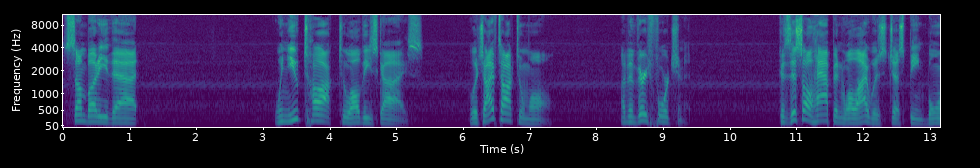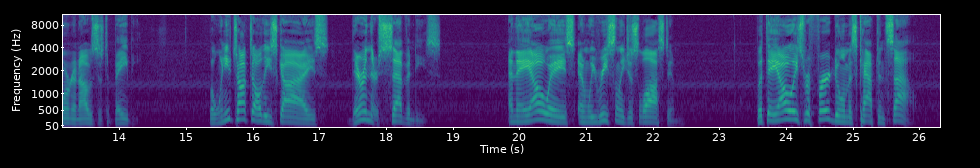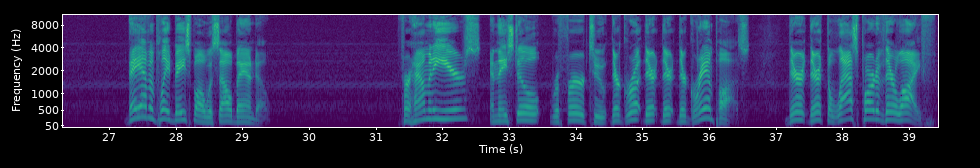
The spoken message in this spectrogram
somebody that when you talk to all these guys, which I've talked to them all, I've been very fortunate because this all happened while I was just being born and I was just a baby. But when you talk to all these guys, they're in their 70s. And they always, and we recently just lost him, but they always referred to him as Captain Sal. They haven't played baseball with Sal Bando for how many years? And they still refer to their gr- their their their grandpas. They're they're at the last part of their life,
